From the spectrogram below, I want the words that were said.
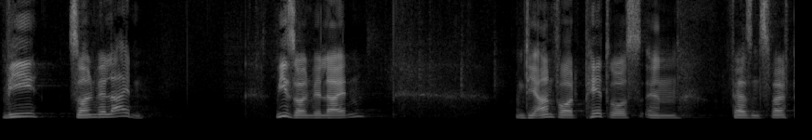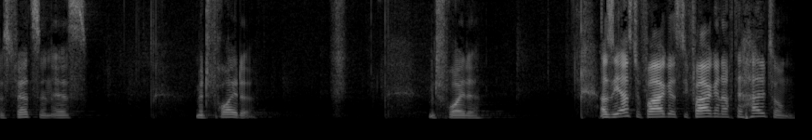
Wie sollen wir leiden? Wie sollen wir leiden? Und die Antwort Petrus in Versen 12 bis 14 ist mit Freude. Mit Freude. Also die erste Frage ist die Frage nach der Haltung.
